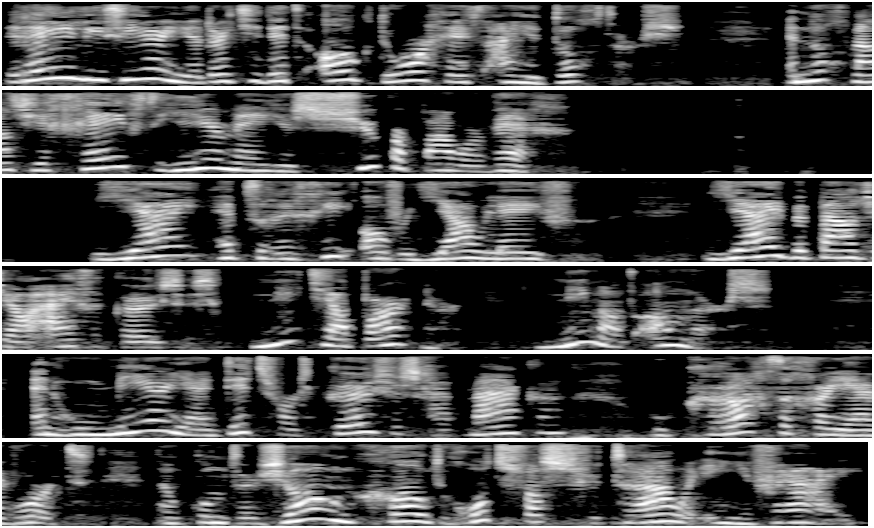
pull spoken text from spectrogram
realiseer je dat je dit ook doorgeeft aan je dochters. En nogmaals, je geeft hiermee je superpower weg. Jij hebt de regie over jouw leven. Jij bepaalt jouw eigen keuzes, niet jouw partner, niemand anders. En hoe meer jij dit soort keuzes gaat maken, hoe krachtiger jij wordt. Dan komt er zo'n groot rotsvast vertrouwen in je vrij.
